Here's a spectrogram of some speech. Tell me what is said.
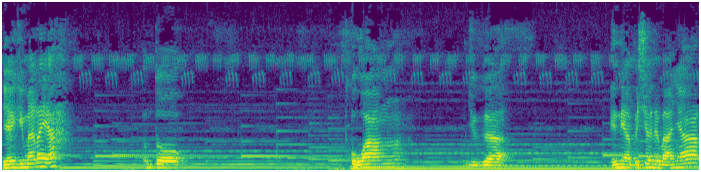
Ya gimana ya? Untuk uang juga ini habisnya udah banyak.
